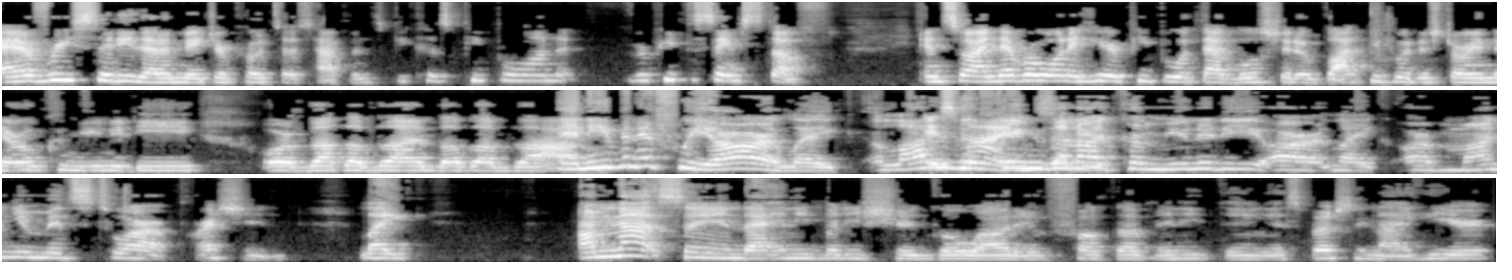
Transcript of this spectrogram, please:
every city that a major protest happens because people want to repeat the same stuff. And so I never want to hear people with that bullshit of black people destroying their own community or blah blah blah and blah blah blah. And even if we are, like, a lot It's of the things in our community are like are monuments to our oppression. like I'm not saying that anybody should go out and fuck up anything, especially not here,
